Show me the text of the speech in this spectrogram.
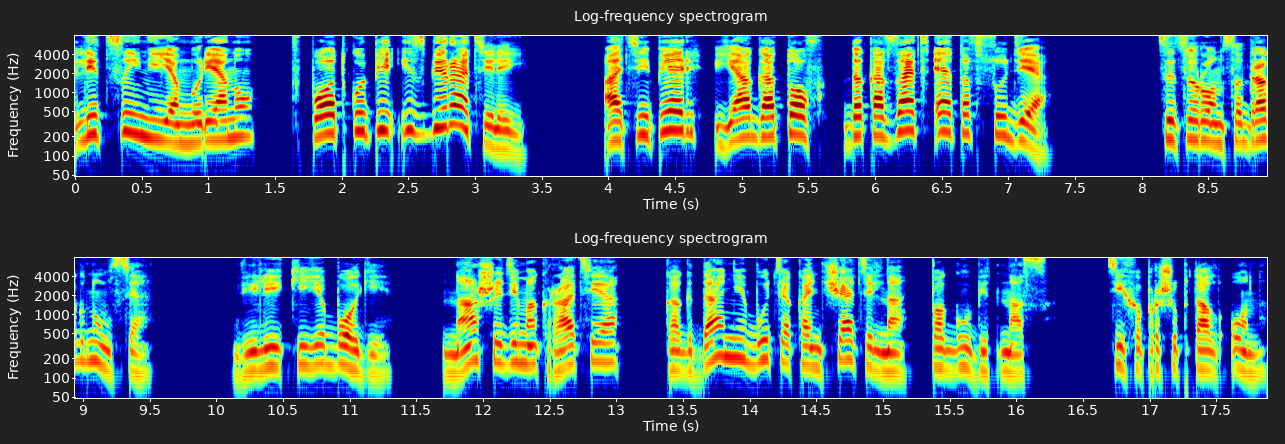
Лициния Мурену в подкупе избирателей. А теперь я готов доказать это в суде. Цицерон содрогнулся. Великие боги, наша демократия когда-нибудь окончательно погубит нас, тихо прошептал он.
